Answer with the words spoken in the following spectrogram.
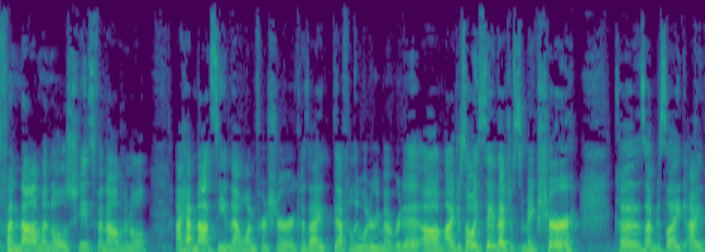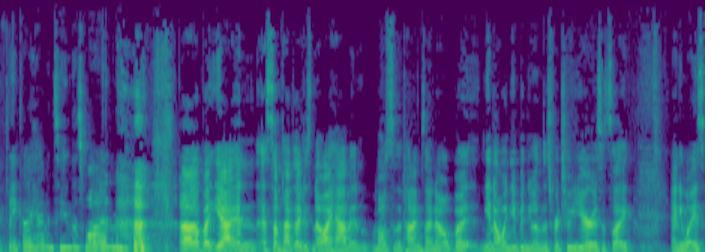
phenomenal. She's phenomenal. I have not seen that one for sure because I definitely would have remembered it. Um, I just always say that just to make sure because I'm just like, I think I haven't seen this one. uh, but yeah, and sometimes I just know I haven't. Most of the times I know. But, you know, when you've been doing this for two years, it's like, anyways.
